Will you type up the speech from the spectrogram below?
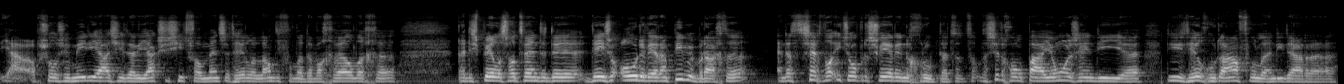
ja, op social media, als je de reacties ziet van mensen het hele land, die vonden dat wel geweldig. eh, dat die spelers van Twente de, deze ode weer aan Pieper brachten. En dat zegt wel iets over de sfeer in de groep. Dat het, er zitten gewoon een paar jongens in die, die het heel goed aanvoelen en die daar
